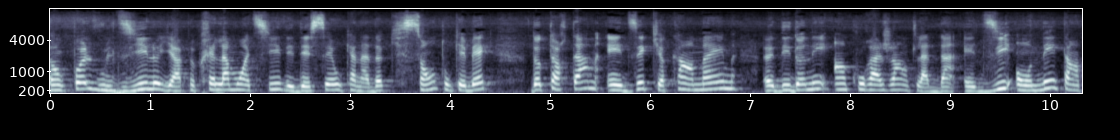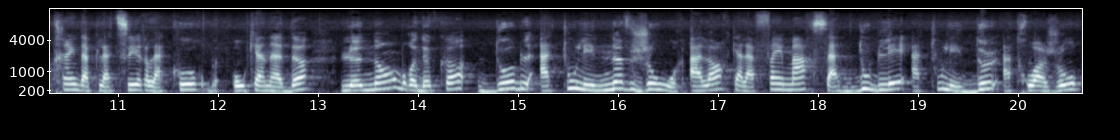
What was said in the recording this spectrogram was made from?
Donc, Paul, vous le disiez, il y a à peu près la moitié des décès au Canada qui sont au Québec. Dr Tam indique qu'il y a quand même euh, des données encourageantes là-dedans. Elle dit on est en train d'aplatir la courbe au Canada. Le nombre de cas double à tous les neuf jours, alors qu'à la fin mars, ça doublait à tous les deux à trois jours.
